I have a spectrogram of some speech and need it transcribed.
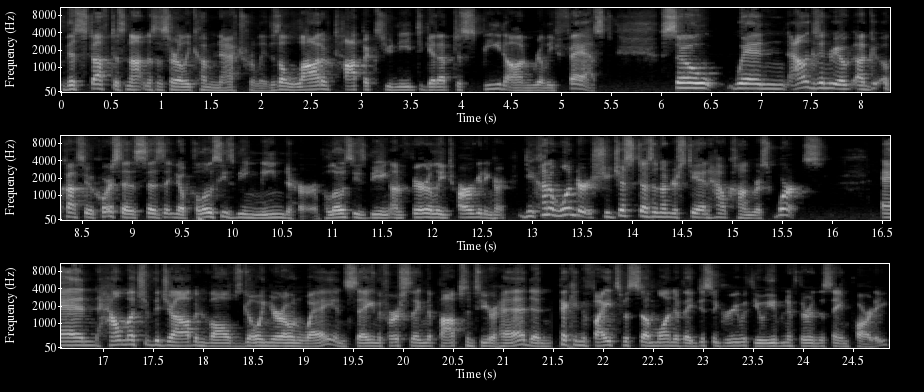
this stuff does not necessarily come naturally. There's a lot of topics you need to get up to speed on really fast. So when Alexandria Ocasio Cortez says that you know Pelosi's being mean to her, Pelosi's being unfairly targeting her, you kind of wonder she just doesn't understand how Congress works and how much of the job involves going your own way and saying the first thing that pops into your head and picking fights with someone if they disagree with you, even if they're in the same party.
